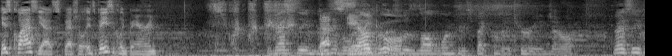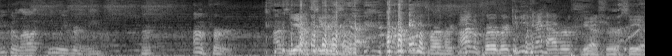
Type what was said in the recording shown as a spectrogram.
his class. Yeah, is special. It's basically Baron. Imagine the That's scary. So cool. This was all one could expect from an Etrurian in general. Imagine if you could allow it. Can you leave her to me? Huh? I'm a pervert. I'm Yeah, seriously. I am a pervert. I'm a pervert. Can you? Can I have her? Yeah, sure. See ya.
